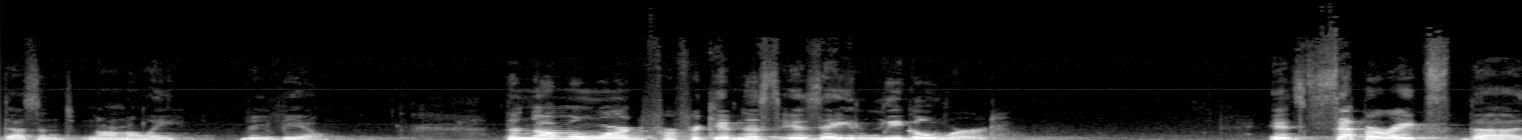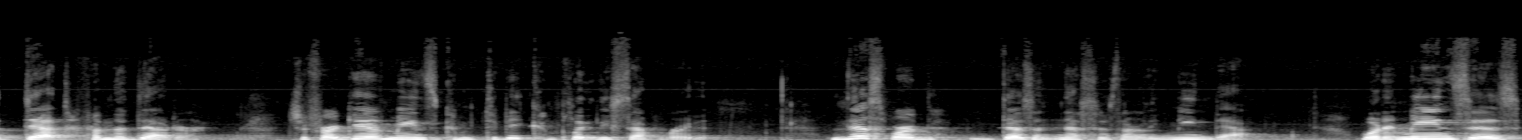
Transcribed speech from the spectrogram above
doesn't normally reveal. The normal word for forgiveness is a legal word. It separates the debt from the debtor. To forgive means to be completely separated. This word doesn't necessarily mean that. What it means is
